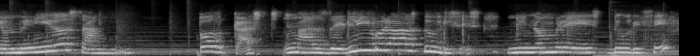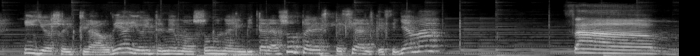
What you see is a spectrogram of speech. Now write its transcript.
Bienvenidos a un podcast más de libros dulces. Mi nombre es Dulce. Y yo soy Claudia y hoy tenemos una invitada súper especial que se llama Sam.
